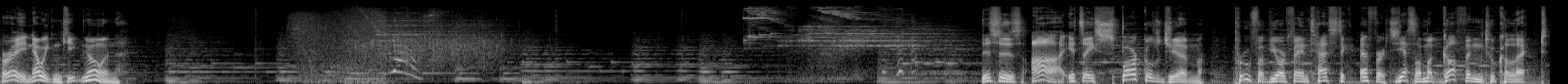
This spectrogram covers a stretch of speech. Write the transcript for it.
Hooray, now we can keep going. This is, ah, it's a sparkle gem. Proof of your fantastic efforts. Yes, a MacGuffin to collect.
